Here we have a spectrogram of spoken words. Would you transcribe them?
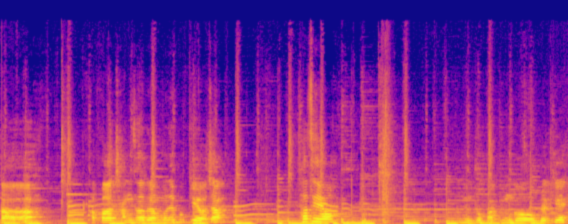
자, 아빠 장사를 한번 해볼게요. 자, 사세요. 오늘 돈 바꾼 거 몇 개?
